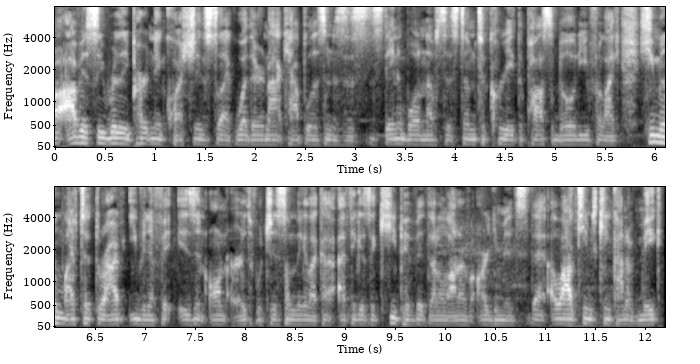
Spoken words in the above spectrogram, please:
are obviously really pertinent questions to like whether or not capitalism is a sustainable enough system to create the possibility for like human life to thrive even if it isn't on Earth, which is something like I think is a key pivot that a lot of arguments that a lot of teams can kind of make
